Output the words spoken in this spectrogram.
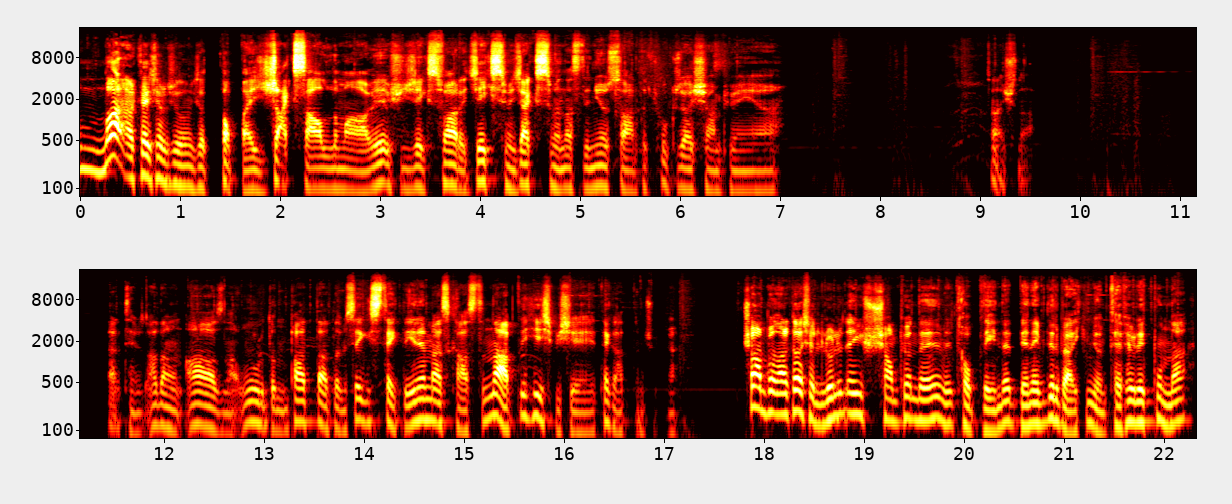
Selamlar arkadaşlar. Çok topla Jax aldım abi. Şu Jax var ya. Jax mi Jax mı nasıl deniyorsa artık. Çok güzel şampiyon ya. Sana şunu abi. Tertemiz adamın ağzına vurdum patlattım 8 tekte inemez kastım ne yaptı hiçbir şey tek attım çünkü. Şampiyon arkadaşlar LoL'ün en güçlü şampiyon denir mi top denebilir belki bilmiyorum. TF Black bununla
